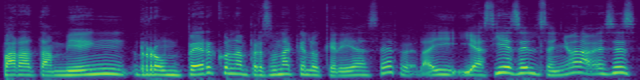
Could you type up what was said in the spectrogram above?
para también romper con la persona que lo quería hacer, ¿verdad? Y, y así es el Señor. A veces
